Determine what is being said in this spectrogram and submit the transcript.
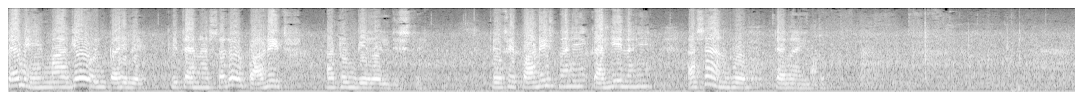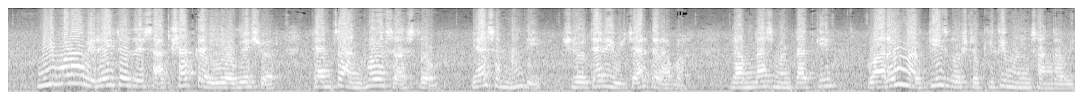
त्यांनी मागे वळून पाहिले की त्यांना सर्व पाणीच आटून गेलेले दिसते. तेथे पाणीच नाही काही नाही असा अनुभव त्यांना येतो. निर्मळा विरहित जे साक्षात्कारी योगेश्वर त्यांचा अनुभव असा असतो. या संबंधी श्रोत्याने विचार करावा. रामदास म्हणतात की वारंवार तीच गोष्ट किती म्हणून सांगावी?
